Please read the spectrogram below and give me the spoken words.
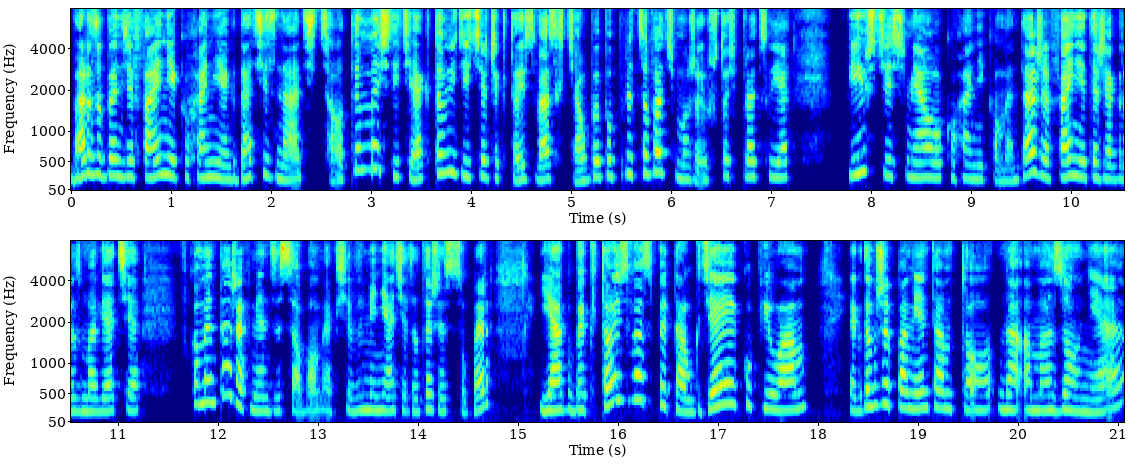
bardzo będzie fajnie, kochani, jak dacie znać, co o tym myślicie, jak to widzicie, czy ktoś z Was chciałby popracować, może już ktoś pracuje. Piszcie śmiało, kochani, komentarze. Fajnie też, jak rozmawiacie w komentarzach między sobą, jak się wymieniacie, to też jest super. Jakby ktoś z Was pytał, gdzie je kupiłam, jak dobrze pamiętam, to na Amazonie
